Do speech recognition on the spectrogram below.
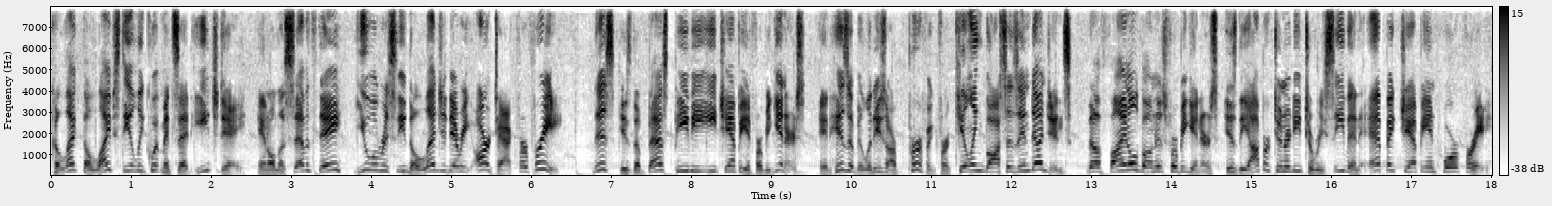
Collect the Lifesteal equipment set each day, and on the 7th day, you will receive the legendary Artak for free. This is the best PvE champion for beginners, and his abilities are perfect for killing bosses in dungeons. The final bonus for beginners is the opportunity to receive an epic champion for free.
